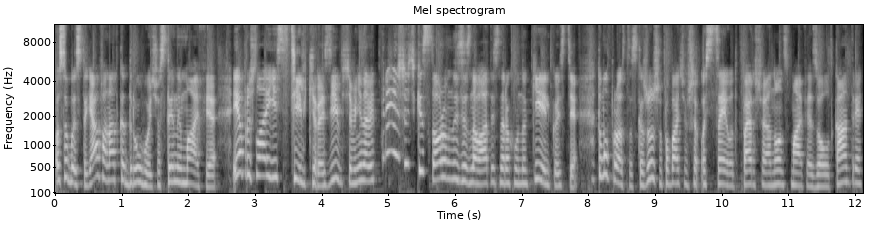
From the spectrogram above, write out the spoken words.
Особисто я фанатка другої частини мафія, і я пройшла її стільки разів, що мені навіть трішечки соромно зізнаватись на рахунок кількості. Тому просто скажу, що побачивши ось цей от перший анонс мафія The Old Country,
